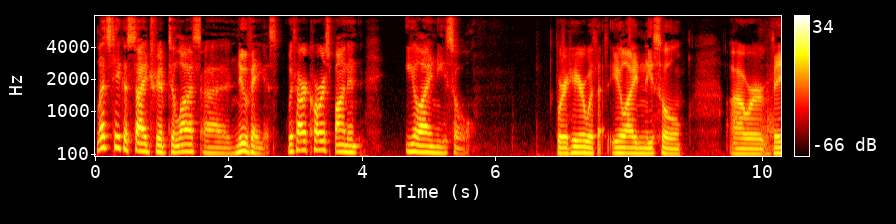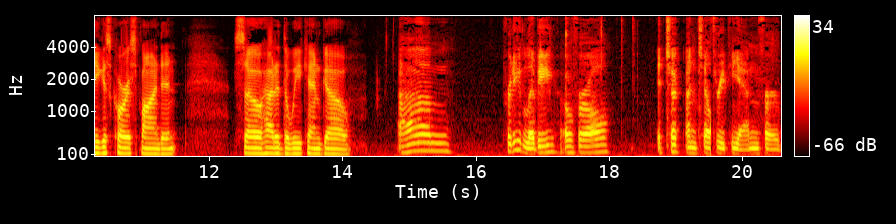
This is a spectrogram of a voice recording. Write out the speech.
Let's take a side trip to Las uh, New Vegas with our correspondent Eli Knésól. We're here with Eli Knésól, our Vegas correspondent. So, how did the weekend go? Um, pretty libby overall it took until 3 p.m. for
